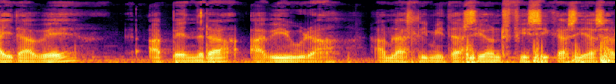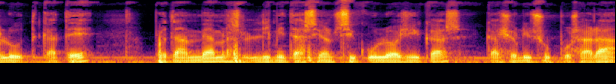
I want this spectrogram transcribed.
gairebé aprendre a viure, amb les limitacions físiques i de salut que té, però també amb les limitacions psicològiques que això li suposarà.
